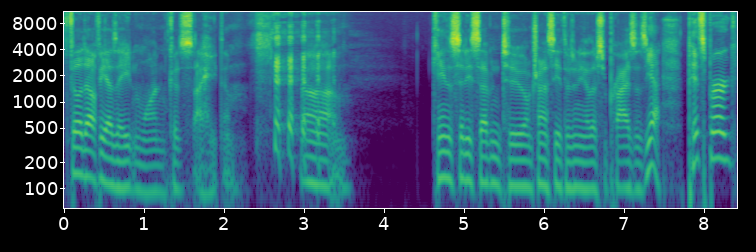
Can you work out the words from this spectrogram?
Philadelphia has eight and one because I hate them. um, Kansas City seven and two. I'm trying to see if there's any other surprises. Yeah, Pittsburgh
